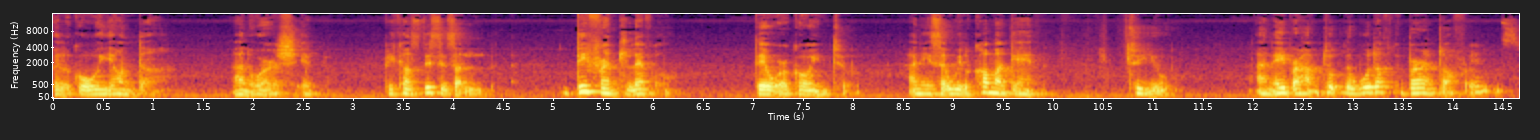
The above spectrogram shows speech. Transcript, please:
will go yonder and worship. Because this is a different level they were going to. And he said, We'll come again to you. And Abraham took the wood of the burnt offerings,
